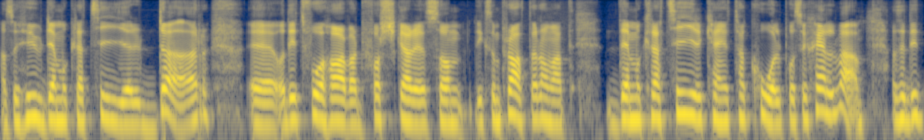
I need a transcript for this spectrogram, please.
alltså hur demokratier dör. Eh, och det är två Harvard-forskare som liksom pratar om att demokratier kan ju ta koll på sig själva. Alltså det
